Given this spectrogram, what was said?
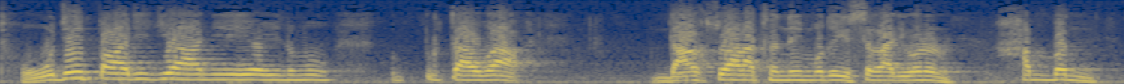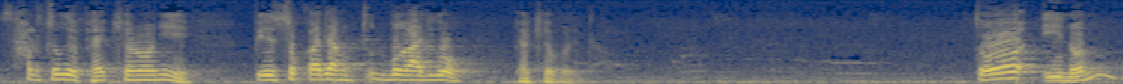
도저히 빠지지 아니에요. 이놈의 뿔따오가 낙수와 같은 놈이 모두 있어가지고는 한 번 살 속에 베껴놓으니 뼛속가장 뚫어가지고 베껴버린다. 또 이놈,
